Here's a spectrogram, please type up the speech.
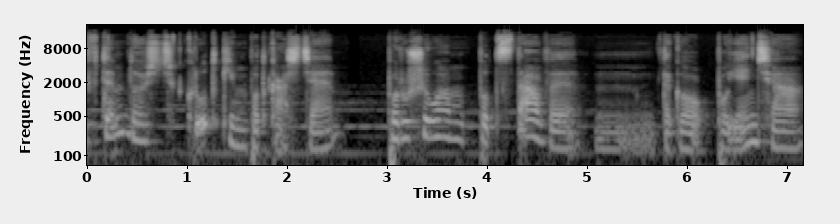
w tym dość krótkim podcaście poruszyłam podstawy mm, tego pojęcia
